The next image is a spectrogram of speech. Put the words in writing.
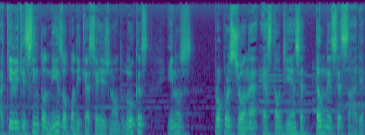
aquele que sintoniza o podcast Reginaldo Lucas e nos proporciona esta audiência tão necessária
